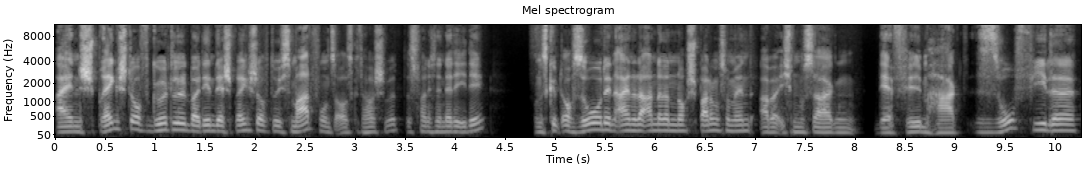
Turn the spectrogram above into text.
einen Sprengstoffgürtel, bei dem der Sprengstoff durch Smartphones ausgetauscht wird. Das fand ich eine nette Idee. Und es gibt auch so den einen oder anderen noch Spannungsmoment, aber ich muss sagen, der Film hakt so viele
